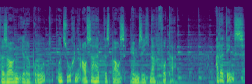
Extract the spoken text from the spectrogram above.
versorgen ihre Brut und suchen außerhalb des Baus emsig nach Futter. Allerdings,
